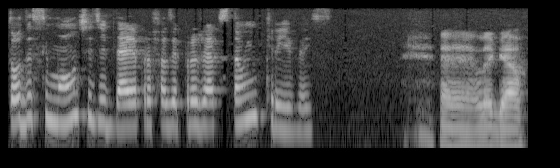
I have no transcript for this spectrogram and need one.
todo esse monte de ideia para fazer projetos tão incríveis? É, legal.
